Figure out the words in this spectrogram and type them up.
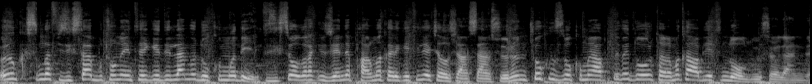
Ön kısımda fiziksel butona entegre edilen ve dokunma değil, fiziksel olarak üzerinde parmak hareketiyle çalışan sensörün çok hızlı okuma yaptığı ve doğru tarama kabiliyetinde olduğu söylendi.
